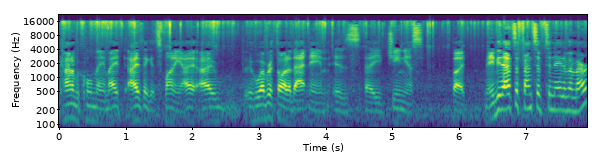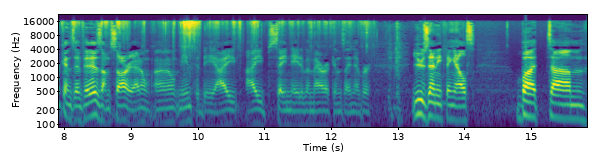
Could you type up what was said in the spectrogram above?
Kind of a cool name. I, I think it's funny. I, I whoever thought of that name is a genius. But maybe that's offensive to Native Americans. If it is, I'm sorry. I don't I don't mean to be. I I say Native Americans. I never use anything else. But um,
